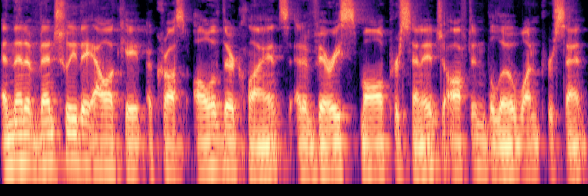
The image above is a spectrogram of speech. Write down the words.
And then eventually they allocate across all of their clients at a very small percentage often below 1%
